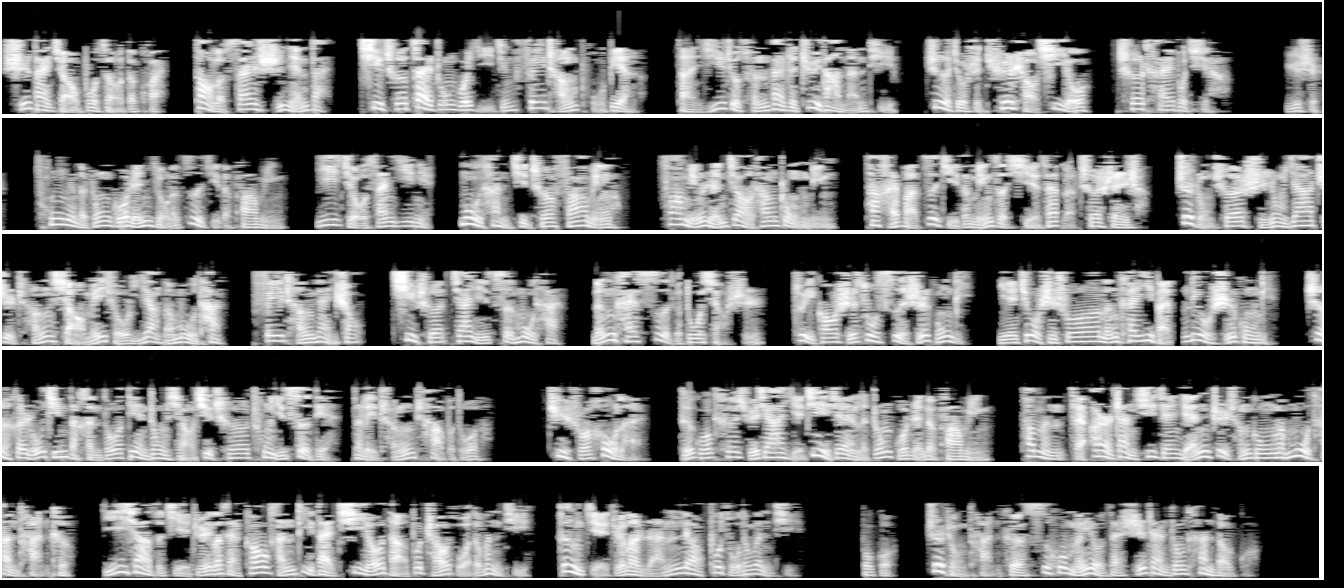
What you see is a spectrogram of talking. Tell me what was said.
时代脚步走得快，到了三十年代，汽车在中国已经非常普遍了，但依旧存在着巨大难题，这就是缺少汽油，车开不起啊。于是。聪明的中国人有了自己的发明。一九三一年，木炭汽车发明了，发明人叫汤仲明，他还把自己的名字写在了车身上。这种车使用压制成小煤球一样的木炭，非常耐烧。汽车加一次木炭能开四个多小时，最高时速四十公里，也就是说能开一百六十公里。这和如今的很多电动小汽车充一次电的里程差不多了。据说后来德国科学家也借鉴了中国人的发明，他们在二战期间研制成功了木炭坦克，一下子解决了在高寒地带汽油打不着火的问题，更解决了燃料不足的问题。不过，这种坦克似乎没有在实战中看到过。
